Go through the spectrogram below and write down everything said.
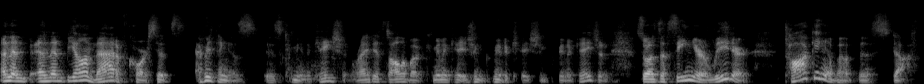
and then and then beyond that of course it's everything is is communication right it's all about communication communication communication so as a senior leader talking about this stuff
